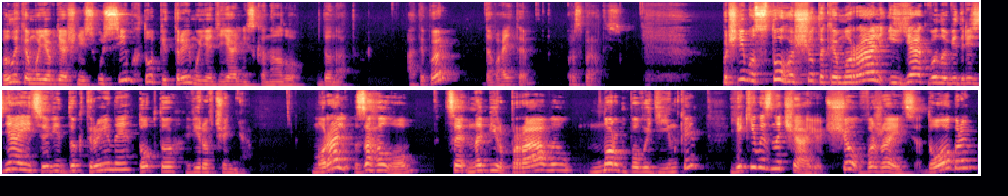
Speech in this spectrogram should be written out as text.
Велика моя вдячність усім, хто підтримує діяльність каналу Донат. А тепер давайте розбиратися. Почнімо з того, що таке мораль і як воно відрізняється від доктрини, тобто віровчення. Мораль загалом це набір правил, норм поведінки, які визначають, що вважається добрим,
